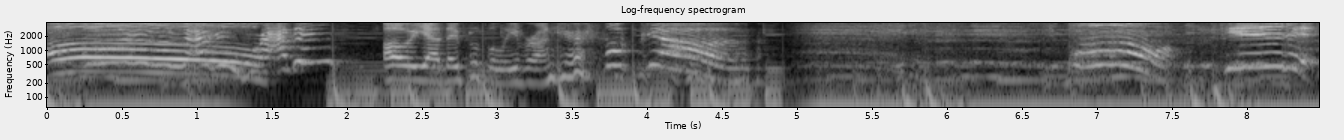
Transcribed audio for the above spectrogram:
Oh. Dragon? Oh yeah, they put believer on here. Fuck yeah! Oh, get it!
